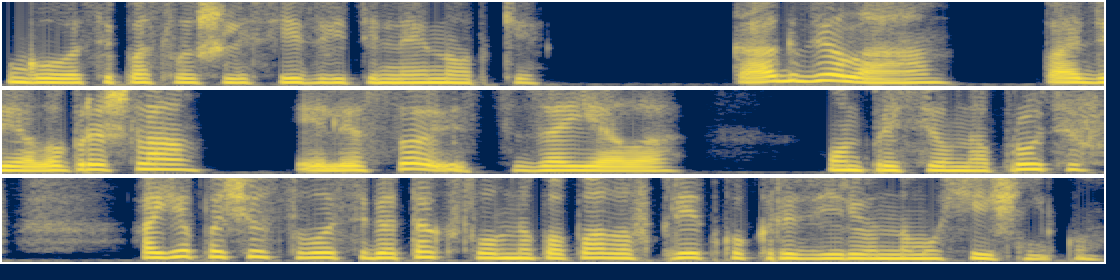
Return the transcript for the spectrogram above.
В голосе послышались язвительные нотки. «Как дела? По делу пришла? Или совесть заела?» Он присел напротив, а я почувствовала себя так, словно попала в клетку к разъяренному хищнику.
